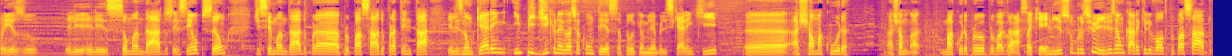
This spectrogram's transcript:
preso ele, eles são mandados, eles têm a opção de ser mandado para o passado para tentar. Eles não querem impedir que o negócio aconteça, pelo que eu me lembro. Eles querem que uh, achar uma cura, achar uma, cura pro, pro bagulho. Ah, E nisso, o Bruce Willis é um cara que ele volta pro passado.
